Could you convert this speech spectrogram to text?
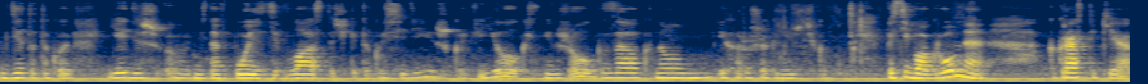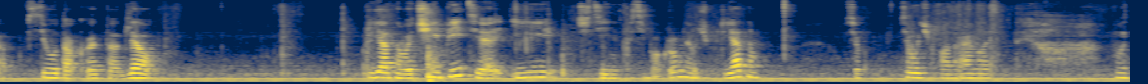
Где-то такой едешь, э, не знаю, в поезде, в ласточке такой сидишь, кофеек, снежок за окном и хорошая книжечка. Спасибо огромное. Как раз-таки все так это для приятного чаепития и чтения. Спасибо огромное, очень приятно. Все, все очень понравилось. Вот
